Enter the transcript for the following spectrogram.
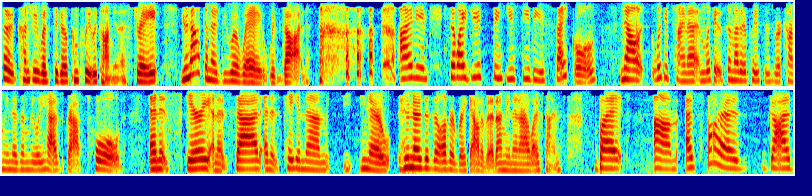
the country was to go completely communist, right? You're not going to do away with God. I mean, so I do think you see these cycles. Now, look at China and look at some other places where communism really has grasped hold. And it's scary and it's sad and it's taken them, you know, who knows if they'll ever break out of it. I mean, in our lifetimes. But um, as far as God's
